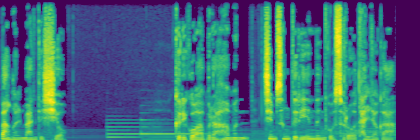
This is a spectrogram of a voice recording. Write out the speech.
빵을 만드시오. 그리고 아브라함은 짐승들이 있는 곳으로 달려가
